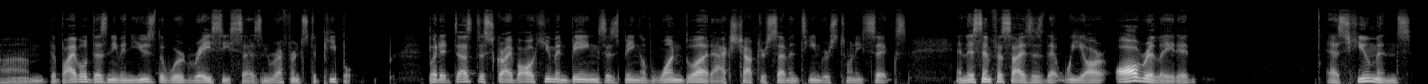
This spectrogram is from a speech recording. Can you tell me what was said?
Um, the Bible doesn't even use the word race, he says, in reference to people, but it does describe all human beings as being of one blood, Acts chapter 17, verse 26. And this emphasizes that we are all related as humans,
